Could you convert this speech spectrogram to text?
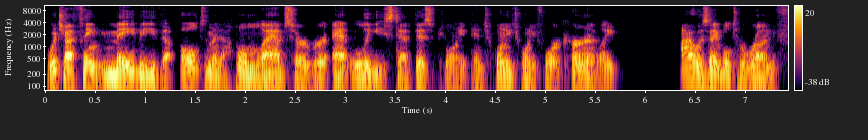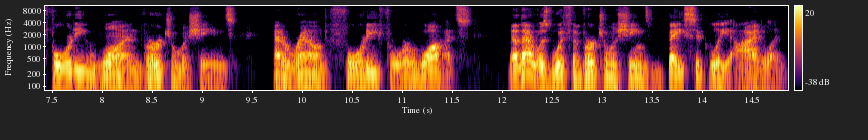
which I think may be the ultimate home lab server, at least at this point in 2024 currently, I was able to run 41 virtual machines at around 44 watts. Now, that was with the virtual machines basically idling.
